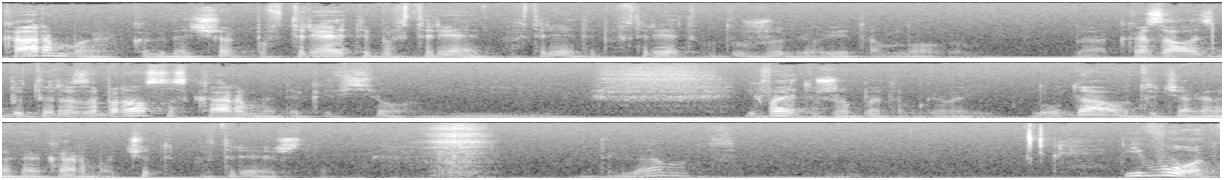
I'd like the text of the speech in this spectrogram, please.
кармы, когда человек повторяет и повторяет, повторяет и повторяет, вот уже говорит о многом. Да? Казалось бы, ты разобрался с кармой, так и все. И, хватит уже об этом говорить. Ну да, вот у тебя такая карма, что ты повторяешь-то? Тогда вот. И вот,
